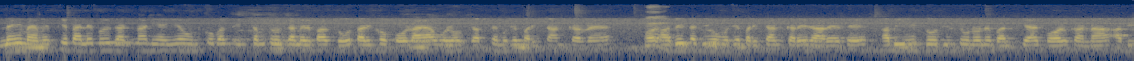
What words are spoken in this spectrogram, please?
नहीं मैम इसके पहले कोई घटना नहीं आई है। उनको बस एकदम से उनका मेरे पास दो तारीख को कॉल आया। वो लोग जब से मुझे परेशान कर रहे हैं और अभी तक भी वो मुझे परेशान करे जा रहे थे। अभी एक दो दिन से उन्होंने बंद किया है कॉल करना अभी।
